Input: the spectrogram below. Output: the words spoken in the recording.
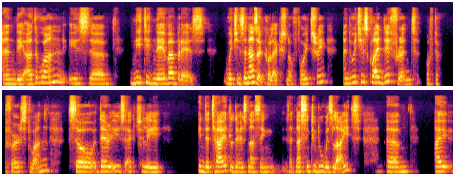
and the other one is uh, Niti dneva brez, which is another collection of poetry, and which is quite different of the first one. So there is actually in the title there is nothing that nothing to do with light. Um, I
